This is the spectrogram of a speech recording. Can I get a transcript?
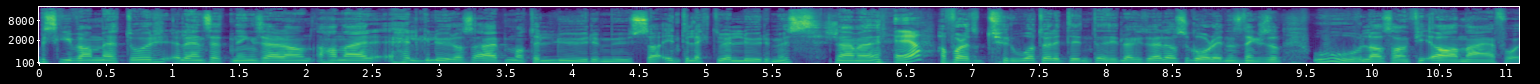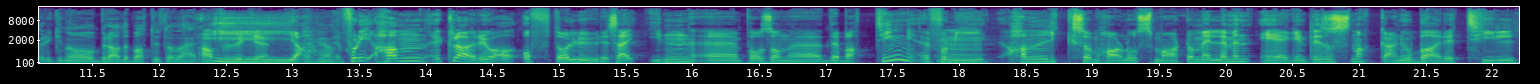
beskrive ham med et ord eller en setning, så er det han, han er Helge Lurås er på en måte luremusa, intellektuell luremus. Skjønner jeg mener? Ja. Han får deg til å tro at du er litt intellektuell, og så går du inn og så tenker du sånn oh, la oss ha en fi Ah, nei, jeg får ikke noe bra debatt ut av det her. Absolutt ikke. Ja, fordi han klarer jo ofte å lure seg inn eh, på sånne debatting, fordi han liksom har noe smart å melde, men egentlig så snakker han jo bare til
